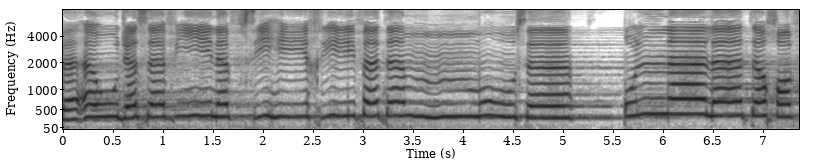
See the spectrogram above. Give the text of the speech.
فأوجس في نفسه خيفة موسى. قلنا لا تخف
